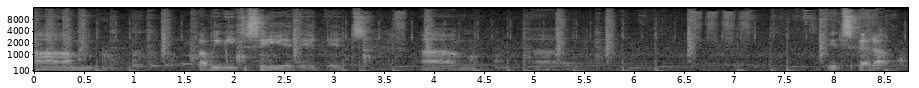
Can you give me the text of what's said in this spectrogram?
Um, but we need to see it, it, it's um, uh, it's sped up.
